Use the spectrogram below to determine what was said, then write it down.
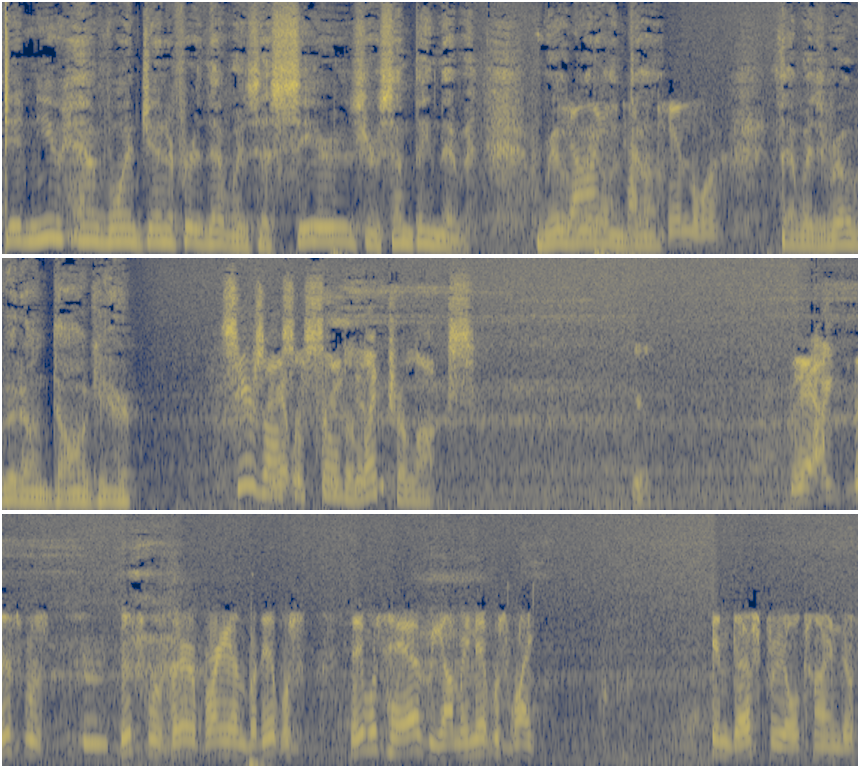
Didn't you have one, Jennifer, that was a Sears or something that was real Yeah, I good on used to have a dog? Kenmore. That was real good on dog hair. Sears And also sold good. Electrolux. Yeah, this was this was their brand, but it was it was heavy. I mean, it was like industrial kind of,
